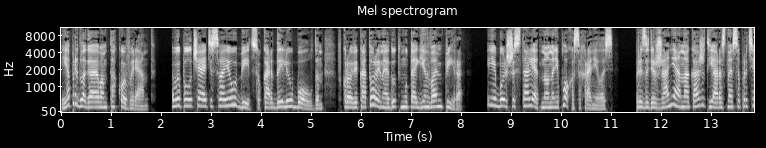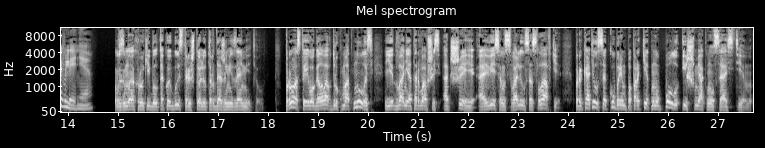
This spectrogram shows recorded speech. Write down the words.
Я предлагаю вам такой вариант. Вы получаете свою убийцу, Карделию Болден, в крови которой найдут мутаген вампира. Ей больше ста лет, но она неплохо сохранилась. При задержании она окажет яростное сопротивление». Взмах руки был такой быстрый, что Лютер даже не заметил. Просто его голова вдруг мотнулась, едва не оторвавшись от шеи, а весь он свалился с лавки, прокатился кубарем по паркетному полу и шмякнулся о стену.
